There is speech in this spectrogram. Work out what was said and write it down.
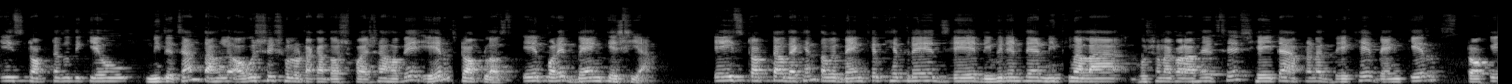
এই স্টকটা যদি কেউ নিতে চান, তাহলে অবশ্যই ষোলো টাকা দশ পয়সা হবে এর স্টপ লস এরপরে ব্যাংক এশিয়া এই স্টকটাও দেখেন, তবে ব্যাংকের ক্ষেত্রে যে ডিভিডেন্ড দেওয়ার নীতিমালা ঘোষণা করা হয়েছে, সেইটা আপনারা দেখে ব্যাংকের স্টকে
